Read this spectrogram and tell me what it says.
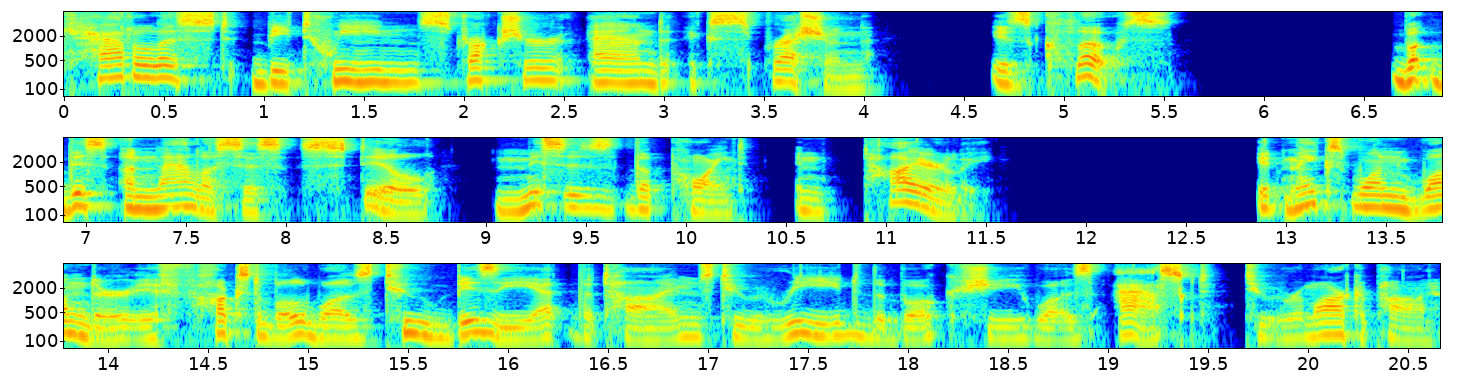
Catalyst between structure and expression is close, but this analysis still misses the point entirely. It makes one wonder if Huxtable was too busy at the times to read the book she was asked to remark upon.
